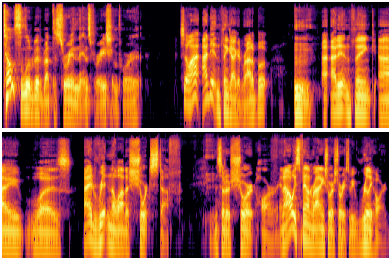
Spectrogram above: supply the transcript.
Tell us a little bit about the story and the inspiration for it. So I, I didn't think I could write a book. Mm. I, I didn't think I was I had written a lot of short stuff and sort of short horror. And I always found writing short stories to be really hard.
